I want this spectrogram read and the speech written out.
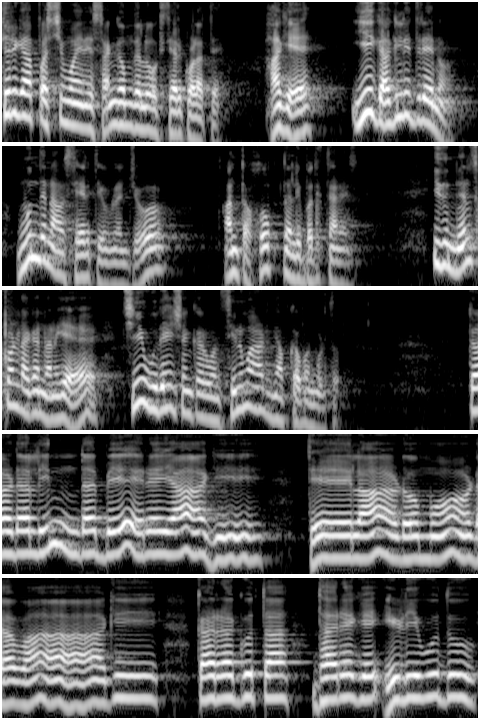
ತಿರ್ಗಾ ಪಶ್ಚಿಮ ವಾಹಿನಿ ಸಂಗಮದಲ್ಲಿ ಹೋಗಿ ಸೇರ್ಕೊಳ್ಳತ್ತೆ. ಹಾಗೆ ಈಗ ಅಗಲಿದ್ರೇನು ಮುಂದೆ ನಾವು ಸೇರ್ತೀವಿ ನಂಜು ಅಂತ ಹೋಪ್ನಲ್ಲಿ ಬದುಕ್ತಾನೆ ಇದು ನೆನೆಸ್ಕೊಂಡಾಗ ನನಗೆ ಚಿ ಉದಯಶಂಕರ್ ಒಂದು ಸಿನಿಮಾ ಹಾಡು ಜ್ಞಾಪಕ ಬಂದ್ಬಿಡ್ತು. ಕಡಲಿಂದ ಬೇರೆಯಾಗಿ, ತೇಲಾಡೋ ಮೋಡವಾಗಿ ಕರಗುತ ಧರೆಗೆ ಇಳಿಯುವುದು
